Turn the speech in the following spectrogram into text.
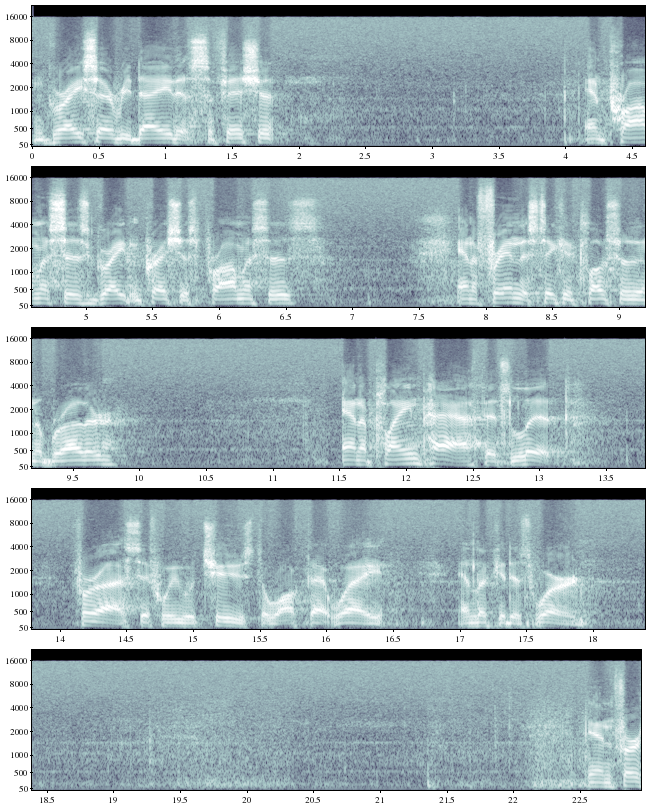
and grace every day that's sufficient and promises, great and precious promises, and a friend that's sticking closer than a brother, and a plain path that's lit for us if we would choose to walk that way and look at His Word. In 1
